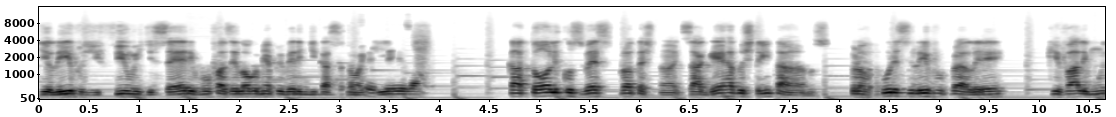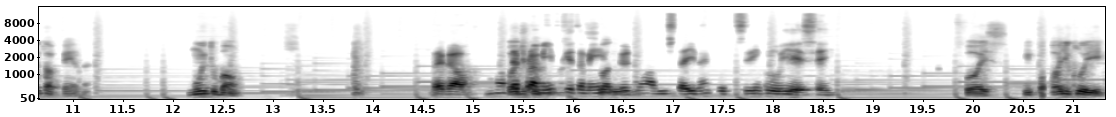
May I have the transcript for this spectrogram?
de livros, de filmes, de série. Vou fazer logo minha primeira indicação aqui. Católicos versus Protestantes, A Guerra dos 30 Anos. Procure esse livro para ler, que vale muito a pena. Muito bom. Legal. Pode para mim, porque também eu tenho uma lista aí, né? Eu preciso incluir esse aí. Pois, e pode incluir,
